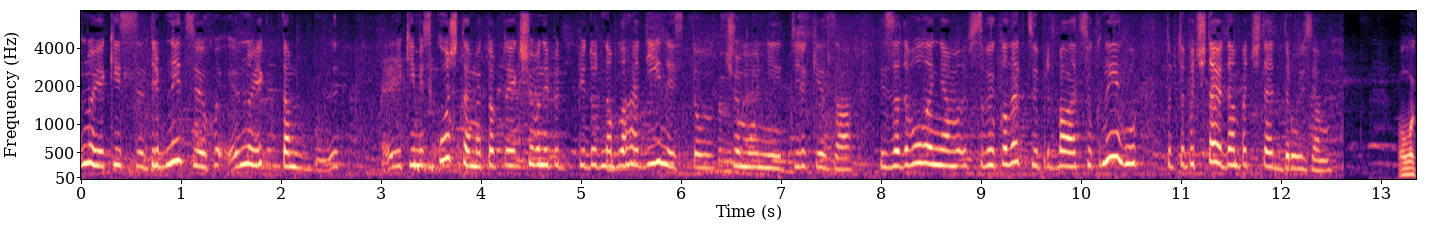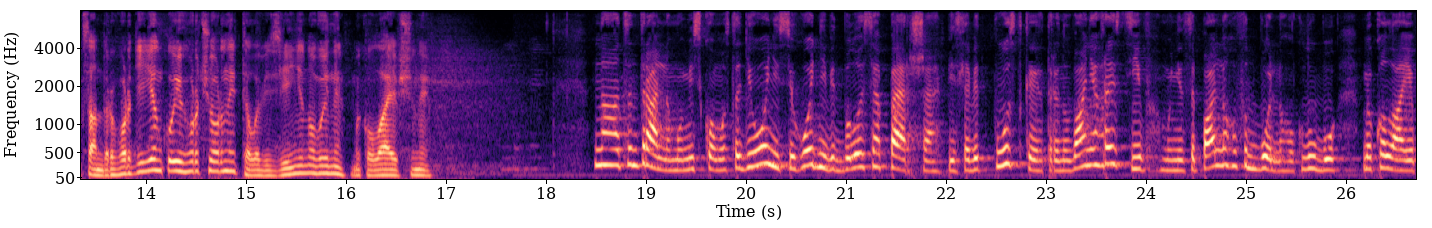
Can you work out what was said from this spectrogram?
ну, якісь дрібницею, ну, як, там, якимись коштами. Тобто, якщо вони під- підуть на благодійність, то чому ні? Тільки за. І з задоволенням в свою колекцію придбала цю книгу, тобто почитаю, дам почитати друзям. Олександр Гордієнко, Ігор Чорний, телевізійні новини Миколаївщини. На центральному міському стадіоні сьогодні відбулося перше після відпустки тренування гравців муніципального футбольного клубу Миколаїв.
